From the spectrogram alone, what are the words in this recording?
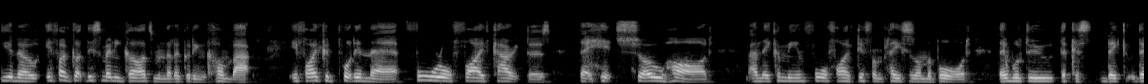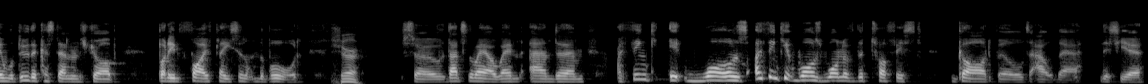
you know, if I've got this many guardsmen that are good in combat, if I could put in there four or five characters that hit so hard and they can be in four or five different places on the board, they will do the they, they will do the Castellan's job, but in five places on the board. Sure. So that's the way I went, and um, I think it was I think it was one of the toughest guard builds out there this year.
